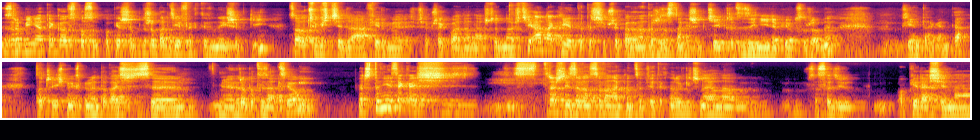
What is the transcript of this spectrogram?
y, zrobienia tego w sposób po pierwsze dużo bardziej efektywny i szybki, co oczywiście dla firmy się przekłada na oszczędności, a dla klienta też się przekłada na to, że zostanie szybciej, precyzyjniej i lepiej obsłużony klienta, agenta. Zaczęliśmy eksperymentować z y, robotyzacją znaczy to nie jest jakaś strasznie zaawansowana koncepcja technologiczna, ona w zasadzie opiera się na,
